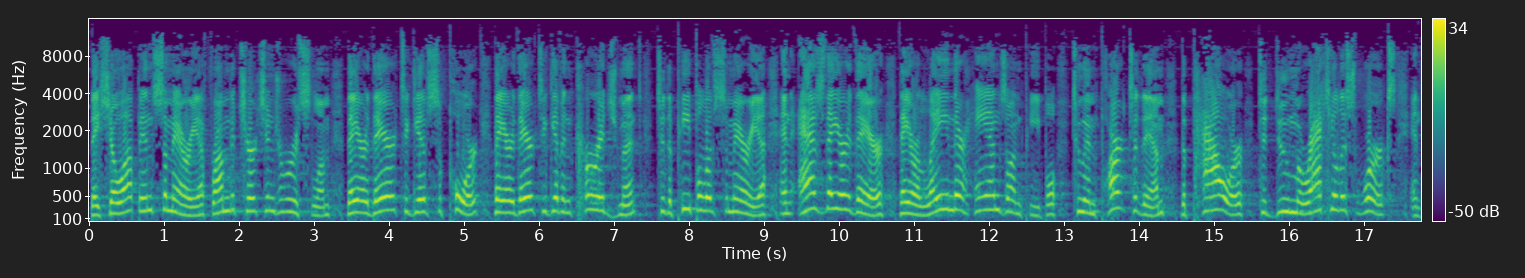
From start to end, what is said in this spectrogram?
They show up in Samaria from the church in Jerusalem. They are there to give support. They are there to give encouragement to the people of Samaria. And as they are there, they are laying their hands on people to impart to them the power to do miraculous works. And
